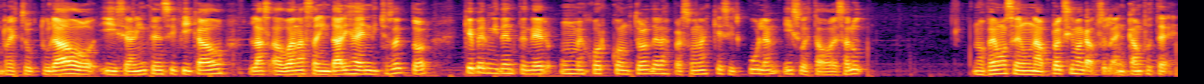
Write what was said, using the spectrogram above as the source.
reestructurado y se han intensificado las aduanas sanitarias en dicho sector que permiten tener un mejor control de las personas que circulan y su estado de salud. Nos vemos en una próxima cápsula en Campus TV.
